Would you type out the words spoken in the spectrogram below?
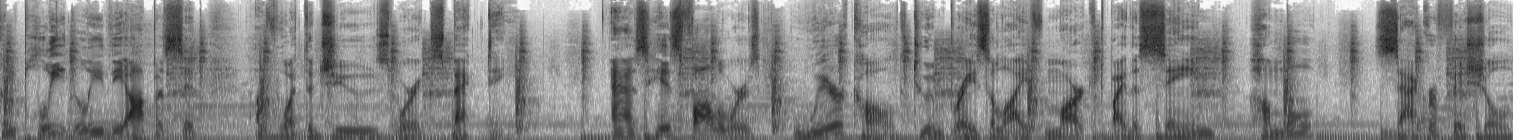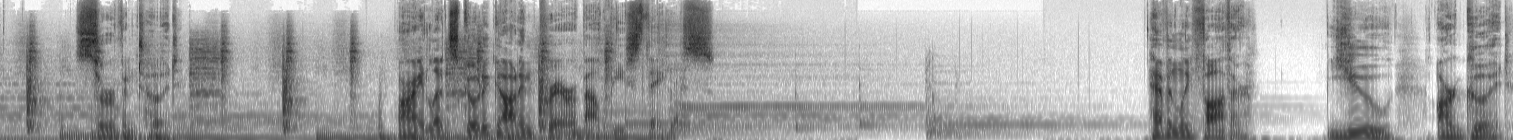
completely the opposite of what the Jews were expecting. As his followers, we're called to embrace a life marked by the same humble, sacrificial servanthood. All right, let's go to God in prayer about these things. Heavenly Father, you are good.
